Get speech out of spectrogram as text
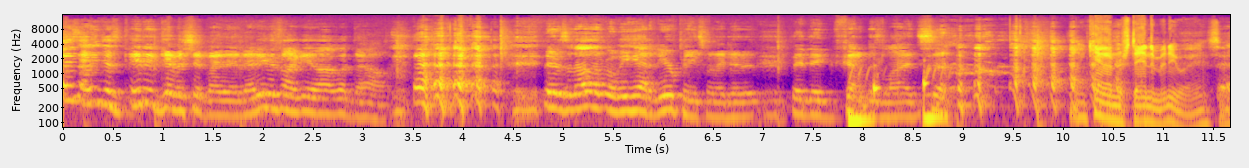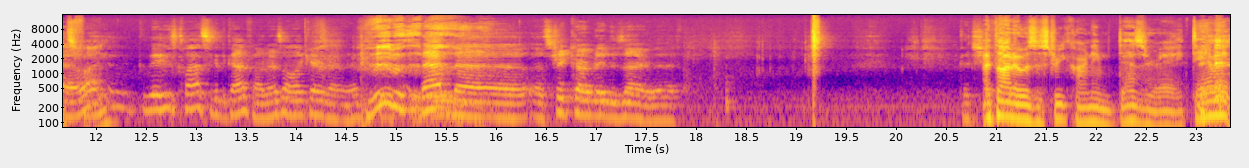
They said he just he didn't give a shit by then. Man. He was like, you know, what the hell. there was another one where he had an earpiece when they did it. They they filmed his lines. So. You can't understand him anyway, so Yeah, well, fine. He's classic in The Godfather. That's all I care about. Man. that and uh, a streetcar named Desire, man. I thought it was a streetcar named Desiree. Damn it!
